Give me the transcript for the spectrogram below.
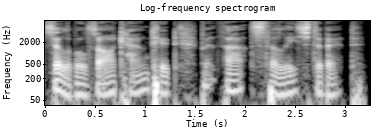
syllables are counted, but that's the least of it.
